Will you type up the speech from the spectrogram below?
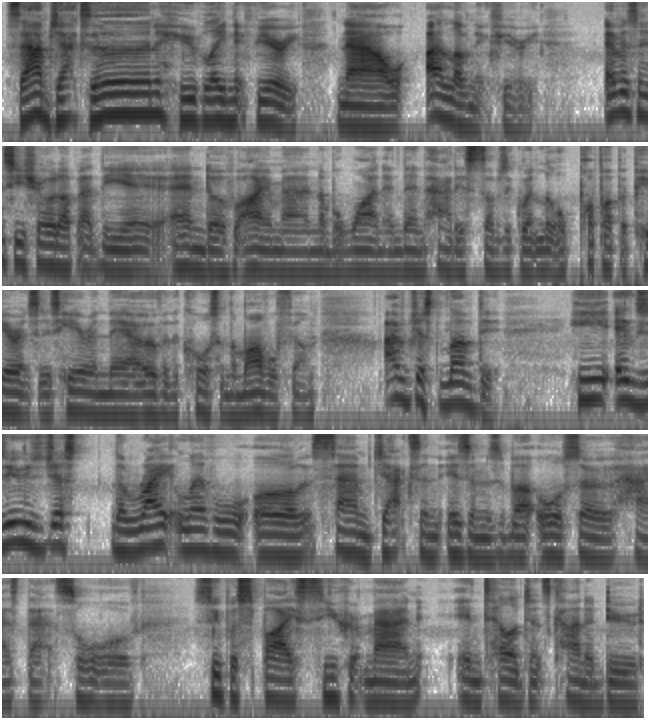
Sam Jackson, who played Nick Fury. Now, I love Nick Fury. Ever since he showed up at the uh, end of Iron Man number one and then had his subsequent little pop up appearances here and there over the course of the Marvel film, I've just loved it. He exudes just the right level of Sam Jackson isms, but also has that sort of super spy, secret man, intelligence kind of dude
